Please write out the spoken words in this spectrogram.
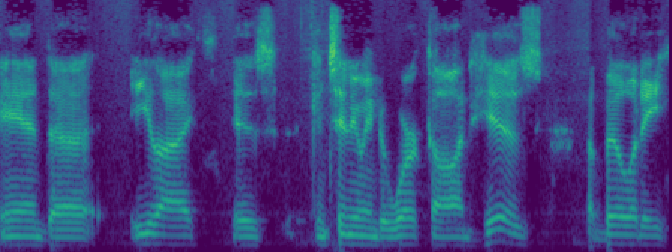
and uh, Eli is continuing to work on his ability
